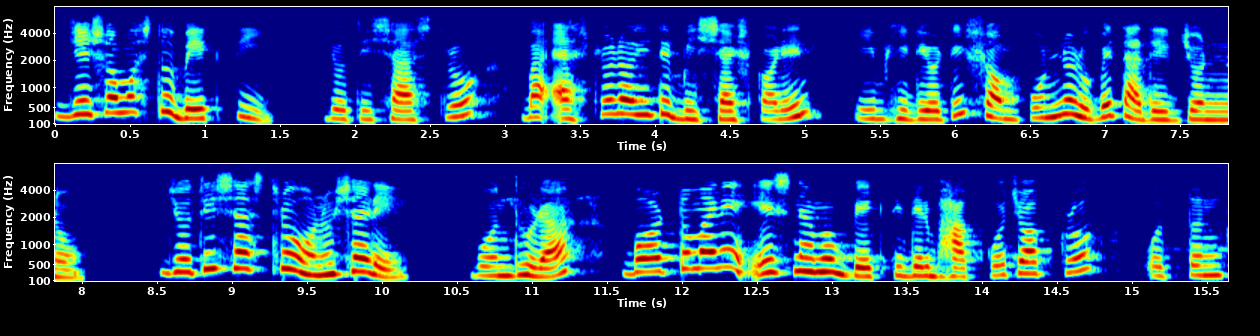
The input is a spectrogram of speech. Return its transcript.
যে সমস্ত ব্যক্তি জ্যোতিষশাস্ত্র বা অ্যাস্ট্রোলজিতে বিশ্বাস করেন, এই ভিডিওটি সম্পূর্ণরূপে তাদের জন্য। জ্যোতিষশাস্ত্র অনুসারে বন্ধুরা, বর্তমানে এস নামক ব্যক্তিদের ভাগ্যচক্র অত্যন্ত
